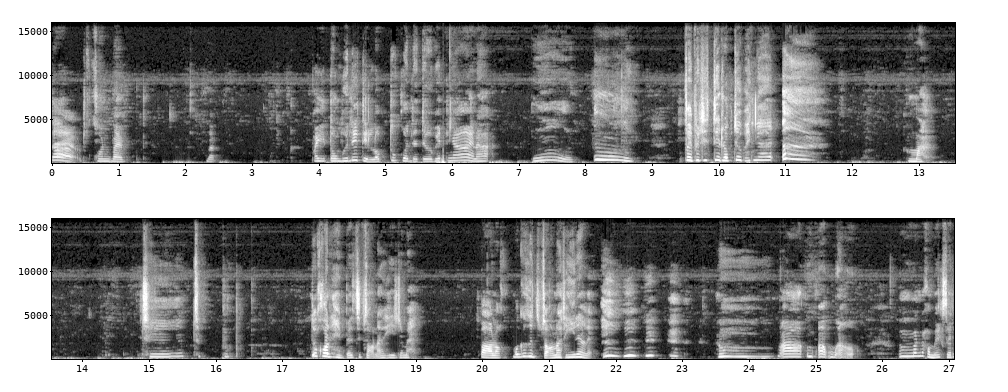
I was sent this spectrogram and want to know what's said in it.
ถ้าคนไปแบบ ไปตรงพื้นที่ติดลบทุกคนจะเจอเพชรง่ายนะฮะ อืมอืมไปพื้นที่ติดลบเจอเพชรง่ายอ่ามาชื่อทุกคนเห็นเป็นสิบสองนาทีใช่ไหมเปล่าหรอก มันก็คือสิบสองนาทีนั่นแหละอืมอ่าอืมอ่าอืมอ่าอืมมันของแม็กเซน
